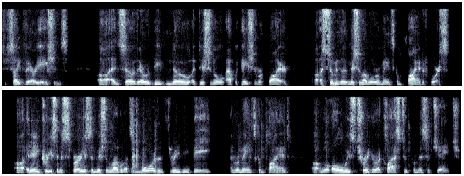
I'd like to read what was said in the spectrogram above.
to site variations. Uh, and so there would be no additional application required, uh, assuming the emission level remains compliant, of course. Uh, an increase in a spurious emission level that's more than 3 dB and remains compliant uh, will always trigger a class 2 permissive change.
